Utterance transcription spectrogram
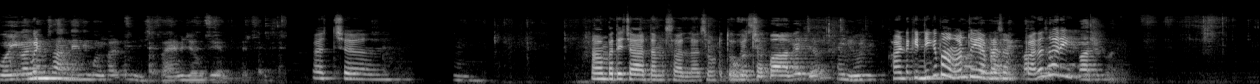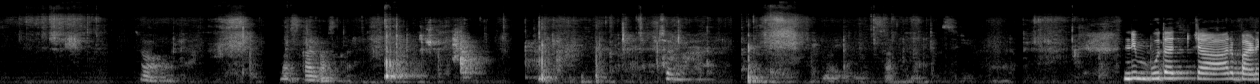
ਕੋਈ ਗੱਲ ਨਹੀਂ ਮਸਾਲੇ ਦੀ ਕੋਈ ਗੱਲ ਨਹੀਂ ਹੁੰਦੀ ਪਾਇਆ ਵੀ ਜਾਊਗੀ ਅੰਦਰ ਅੱਛਾ। ਅੰਬ ਦੇ ਚਾਰ ਦਾ ਮਸਾਲਾ ਸੁੱਟ ਦੋ ਵਿੱਚ। ਪਾ ਵਿੱਚ ਇਹਨੂੰ। ਖੰਡ ਕਿੰਨੀ ਕੁ ਪਾਵਾਂ ਤੁਸੀਂ ਆਪਣੇ ਸਾਹ ਪਤਾ ਸਾਰੀ? ਪਾ ਦੇ ਪਾ ਦੇ। ਹਾਂ। ਬਸ ਕਰ ਬਸ ਕਰ ਚਲੋ ਨਿੰਬੂ ਦਾ ਚਾਰ ਬਣ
